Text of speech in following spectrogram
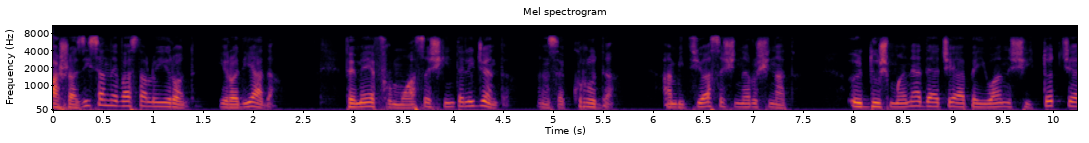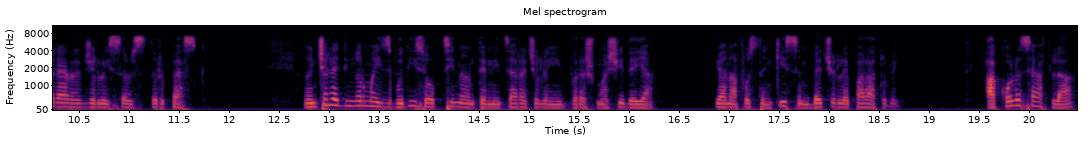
Așa zisa nevasta lui Irod, Irodiada, femeie frumoasă și inteligentă, însă crudă, ambițioasă și nerușinată. Îl dușmănea de aceea pe Ioan și tot cerea regelui să-l stârpească. În cele din urmă izbudi să obțină întemnițarea celui vrășmășit de ea. Ioan a fost închis în beciurile palatului. Acolo se afla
